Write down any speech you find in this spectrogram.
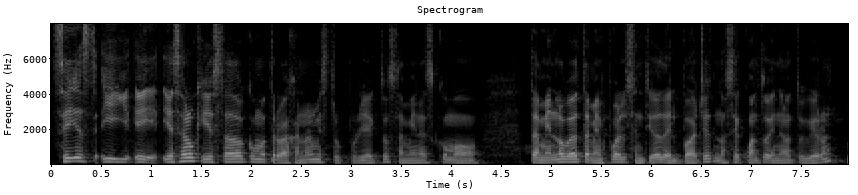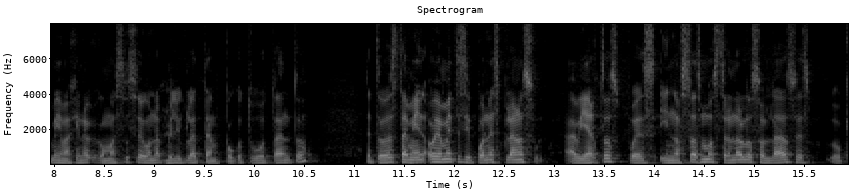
Sí, es, y, y- y es algo que yo he estado como trabajando en mis proyectos, también es como, también lo veo también por el sentido del budget, no sé cuánto dinero tuvieron, me imagino que como es su segunda película tampoco tuvo tanto, entonces también, obviamente si pones planos abiertos, pues, y no estás mostrando a los soldados, es, ok,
